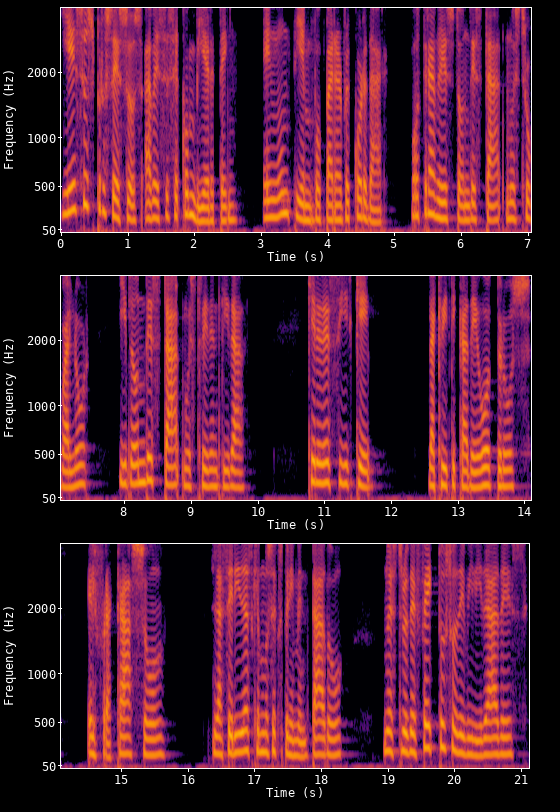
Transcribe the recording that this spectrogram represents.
Y esos procesos a veces se convierten en un tiempo para recordar otra vez dónde está nuestro valor y dónde está nuestra identidad. Quiere decir que la crítica de otros, el fracaso, las heridas que hemos experimentado, nuestros defectos o debilidades,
